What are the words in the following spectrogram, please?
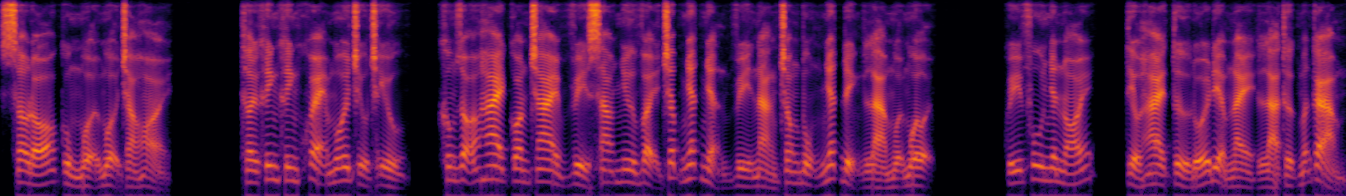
sau đó cùng muội muội chào hỏi. Thời khinh khinh khỏe môi chịu chịu, không rõ hai con trai vì sao như vậy chấp nhất nhận vì nàng trong bụng nhất định là muội muội. Quý phu nhân nói, tiểu hài tử đối điểm này là thực mẫn cảm,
